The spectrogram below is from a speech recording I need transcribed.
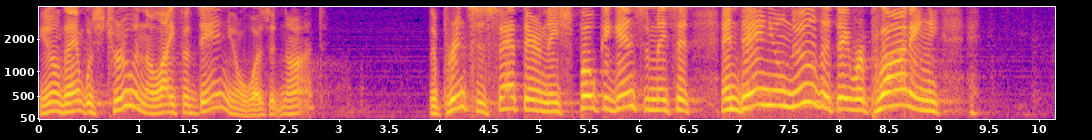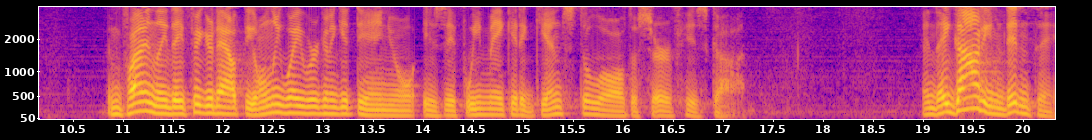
You know, that was true in the life of Daniel, was it not? The princes sat there and they spoke against him. They said, and Daniel knew that they were plotting. And finally, they figured out the only way we're going to get Daniel is if we make it against the law to serve his God. And they got him, didn't they?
